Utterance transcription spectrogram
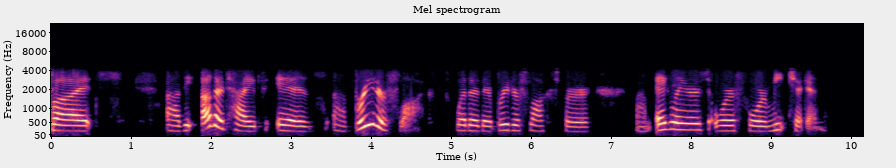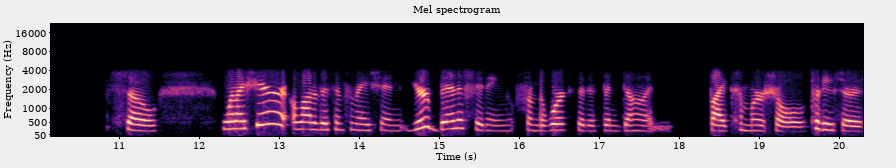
but uh, the other type is uh, breeder flocks, whether they're breeder flocks for um, egg layers or for meat chicken. So when I share a lot of this information, you're benefiting from the work that has been done by commercial producers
